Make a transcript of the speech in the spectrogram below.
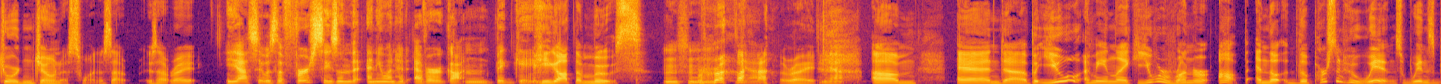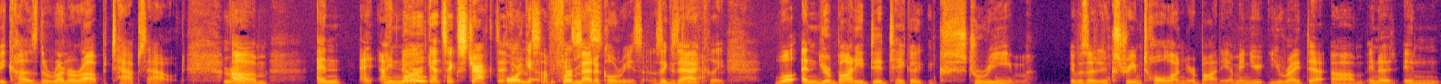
Jordan Jonas won. Is that is that right? yes, it was the first season that anyone had ever gotten big game. He got the moose, yeah. right? Yeah. Um, and uh, but you, I mean, like you were runner up, and the the person who wins wins because the runner up taps out. Um, and I, I know Or gets extracted or get, for medical reasons exactly. Well and your body did take an extreme it was an extreme toll on your body. I mean you, you write that um, in a in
